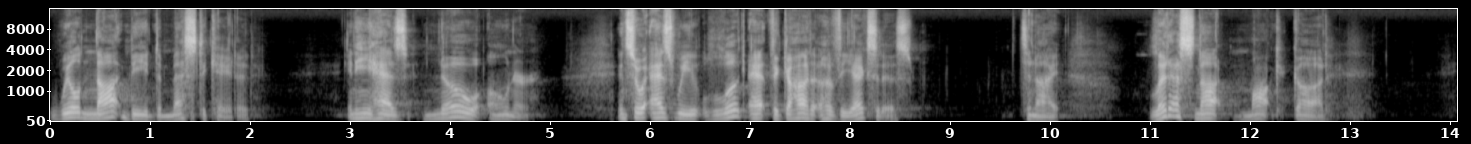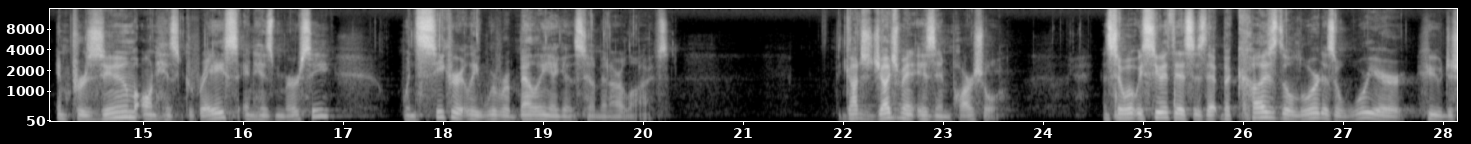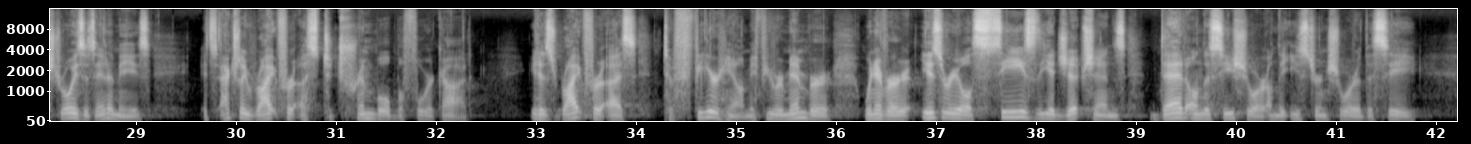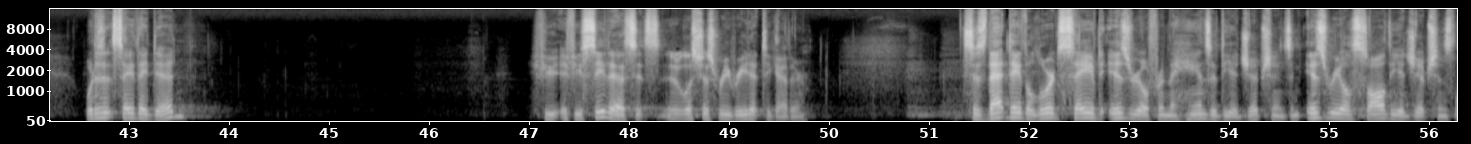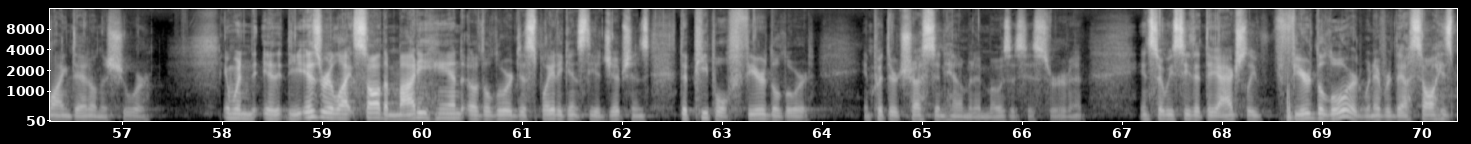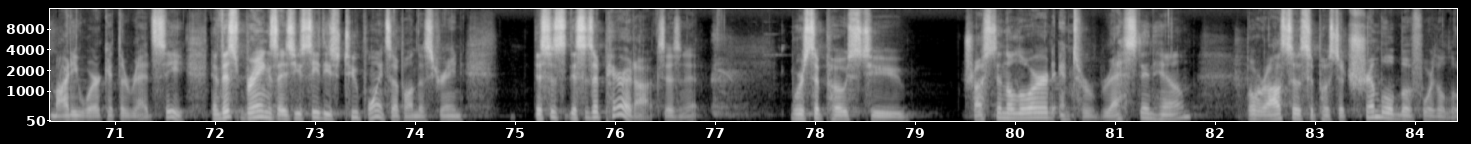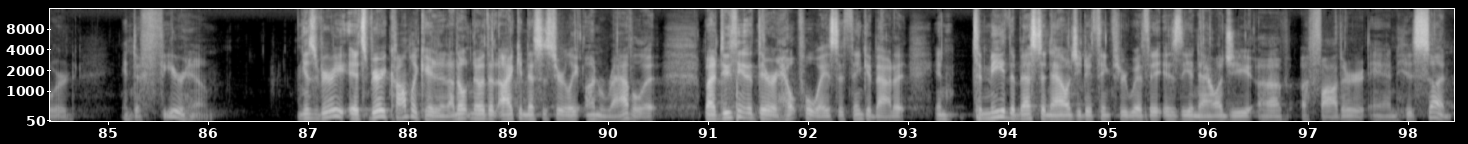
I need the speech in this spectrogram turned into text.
will not be domesticated and he has no owner. And so, as we look at the God of the Exodus tonight, let us not mock God and presume on his grace and his mercy when secretly we're rebelling against him in our lives. God's judgment is impartial. And so, what we see with this is that because the Lord is a warrior who destroys his enemies, it's actually right for us to tremble before God. It is right for us to fear him. If you remember, whenever Israel sees the Egyptians dead on the seashore, on the eastern shore of the sea, what does it say they did? If you, if you see this, let's just reread it together. It says, That day the Lord saved Israel from the hands of the Egyptians, and Israel saw the Egyptians lying dead on the shore. And when the Israelites saw the mighty hand of the Lord displayed against the Egyptians, the people feared the Lord and put their trust in him and in Moses, his servant. And so we see that they actually feared the Lord whenever they saw his mighty work at the Red Sea. Now, this brings, as you see these two points up on the screen, this is, this is a paradox, isn't it? We're supposed to trust in the Lord and to rest in him, but we're also supposed to tremble before the Lord and to fear him. It's very, it's very complicated, and I don't know that I can necessarily unravel it, but I do think that there are helpful ways to think about it. And to me, the best analogy to think through with it is the analogy of a father and his son.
